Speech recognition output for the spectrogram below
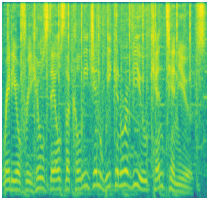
Radio Free Hillsdale's The Collegian Week in Review continues.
